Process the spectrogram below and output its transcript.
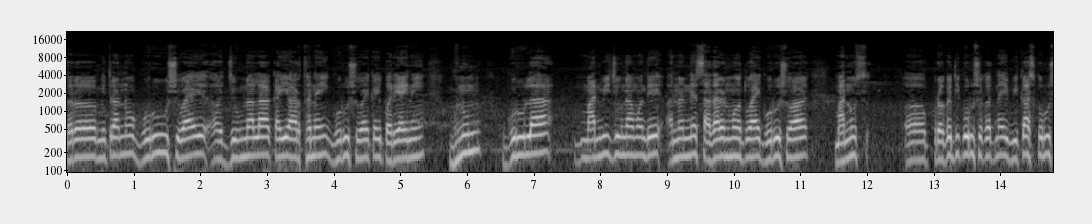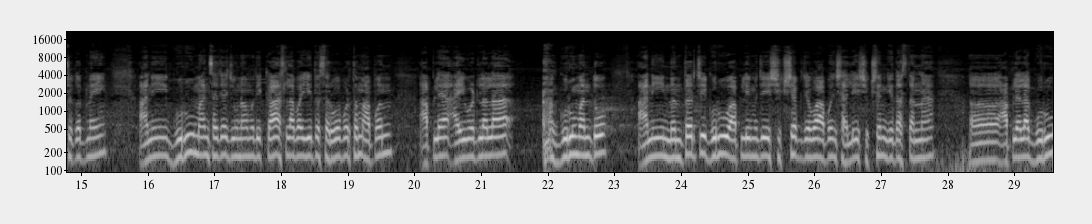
तर मित्रांनो गुरुशिवाय जीवनाला काही अर्थ नाही गुरुशिवाय काही पर्याय नाही. म्हणून गुरुला मानवी जीवनामध्ये अनन्य साधारण महत्त्व आहे. गुरुशिवाय माणूस प्रगती करू शकत नाही विकास करू शकत नाही. आणि गुरु माणसाच्या जीवनामध्ये का असला पाहिजे तर सर्वप्रथम आपण आपल्या आईवडिलाला गुरु मानतो. आणि नंतरचे गुरु आपले म्हणजे शिक्षक जेव्हा आपण शालेय शिक्षण घेत असताना आपल्याला गुरु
